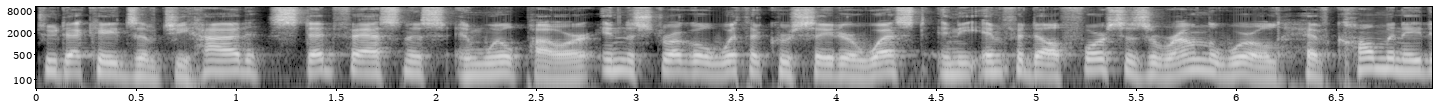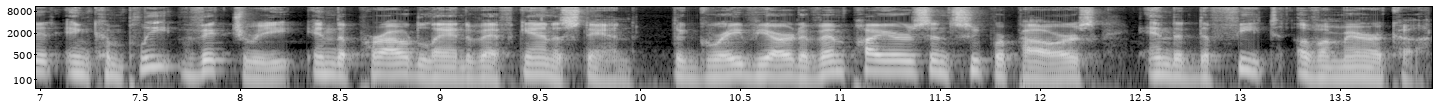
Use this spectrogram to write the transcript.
Two decades of jihad, steadfastness, and willpower in the struggle with the Crusader West and the infidel forces around the world have culminated in complete victory in the proud land of Afghanistan, the graveyard of empires and superpowers, and the defeat of America.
